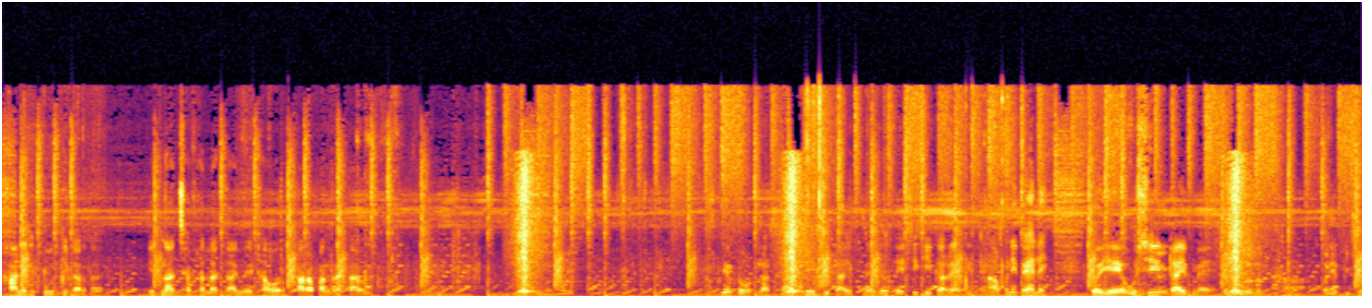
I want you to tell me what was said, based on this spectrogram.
खाने की पूर्ति करता है। इतना अच्छा फल लगता है मीठा और खारापन रहता है। ये टोट लगता देसी टाइप में जो देसी कीकर रहती थी ना अपनी पहले तो ये उसी टाइप में। हाँ। और ये पीछे?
